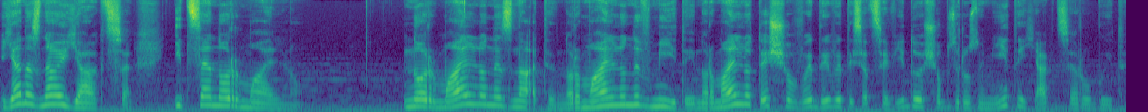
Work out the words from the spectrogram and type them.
я не знаю, як це, і це нормально. Нормально не знати, нормально не вміти, і нормально те, що ви дивитеся це відео, щоб зрозуміти, як це робити.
